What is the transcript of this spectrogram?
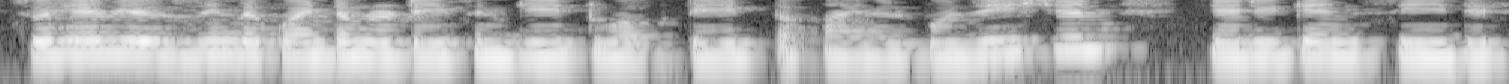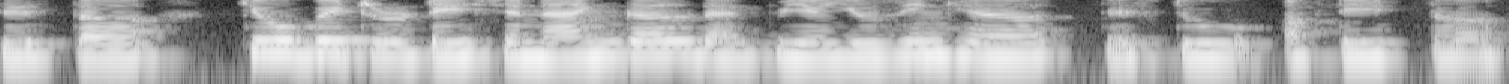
So here we are using the quantum rotation gate to update the final position. Here you can see this is the qubit rotation angle that we are using here. This to update the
